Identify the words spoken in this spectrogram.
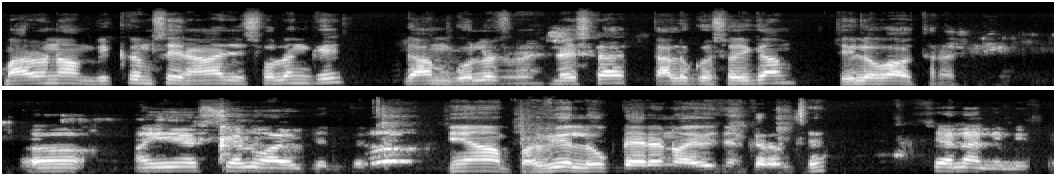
મારું નામ વિક્રમસિંહ રાણાજી સોલંકી ગામ ગોલર નેસડા તાલુકો સોઈગામ જિલ્લો વાવથરા અહીંયા શેનું આયોજન અહીંયા ભવ્ય લોક ડાયરાનું આયોજન કરેલ છે. શેના નિમિત્તે?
